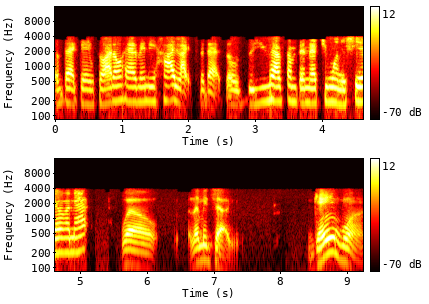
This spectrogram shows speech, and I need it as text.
of that game, so I don't have any highlights for that. So, do you have something that you want to share on that? Well, let me tell you. Game one,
